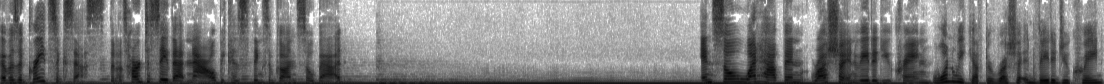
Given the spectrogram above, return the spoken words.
It was a great success. And it's hard to say that now because things have gone so bad. And so, what happened? Russia invaded Ukraine. One week after Russia invaded Ukraine,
